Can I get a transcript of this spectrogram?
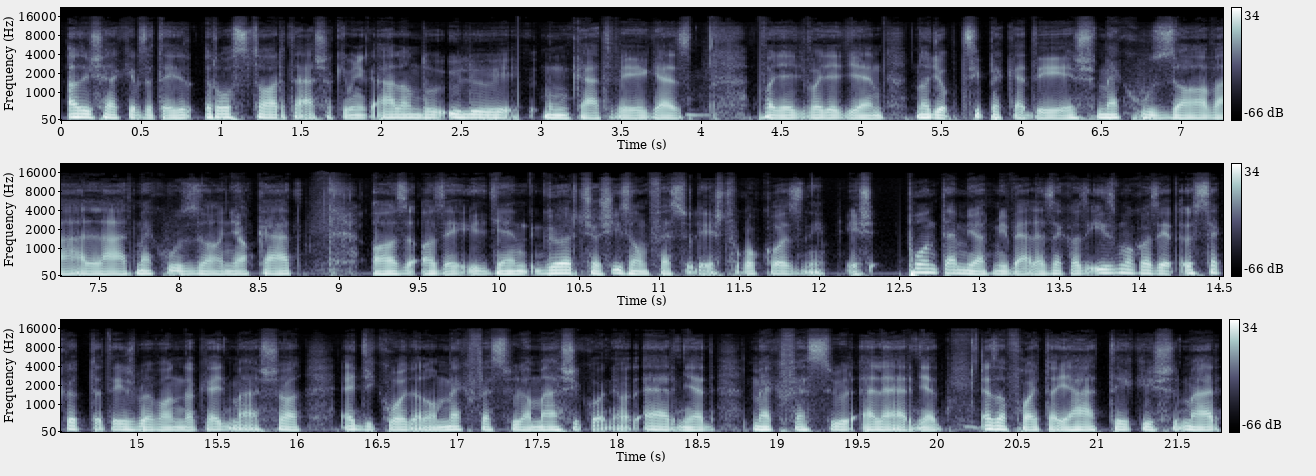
az is elképzelhető egy rossz tartás, aki mondjuk állandó ülő munkát végez, vagy egy, vagy egy ilyen nagyobb cipekedés, meghúzza a vállát, meghúzza a nyakát, az, az egy ilyen görcsös izomfeszülést fog okozni. És pont emiatt, mivel ezek az izmok azért összeköttetésben vannak egymással, egyik oldalon megfeszül, a másik oldalon ernyed, megfeszül, elernyed. Ez a fajta játék is már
